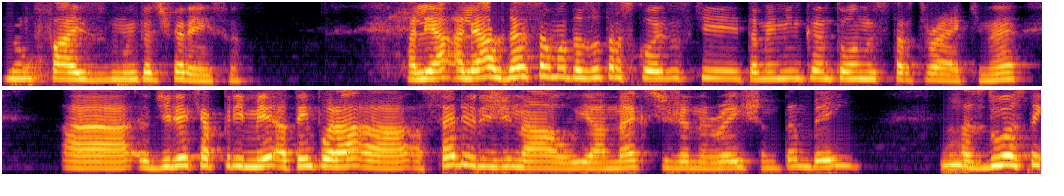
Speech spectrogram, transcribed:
não tá. faz muita diferença. Ali, aliás, essa é uma das outras coisas que também me encantou no Star Trek, né? Ah, eu diria que a primeira a temporada, a, a série original e a Next Generation também Hum. As duas têm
